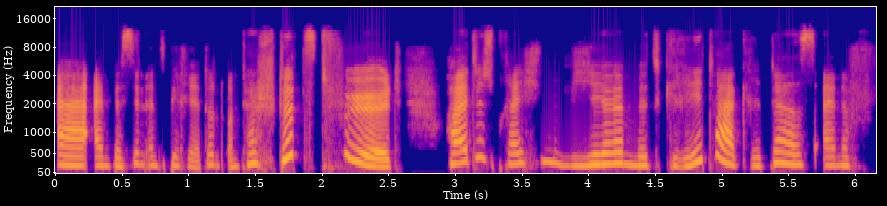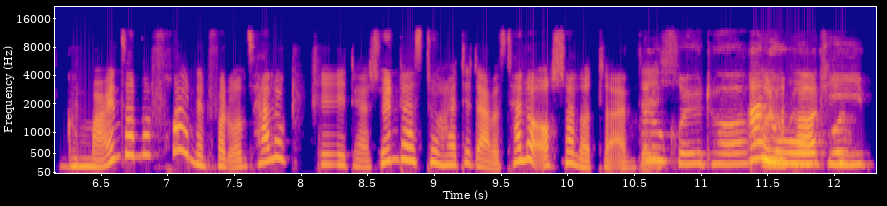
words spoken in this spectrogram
äh, ein bisschen inspiriert und unterstützt fühlt. Heute sprechen wir mit Greta. Greta ist eine gemeinsame Freundin von uns. Hallo Greta, schön, dass du heute da bist. Hallo auch Charlotte an dich. Hallo Greta. Hallo, Hallo Party.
